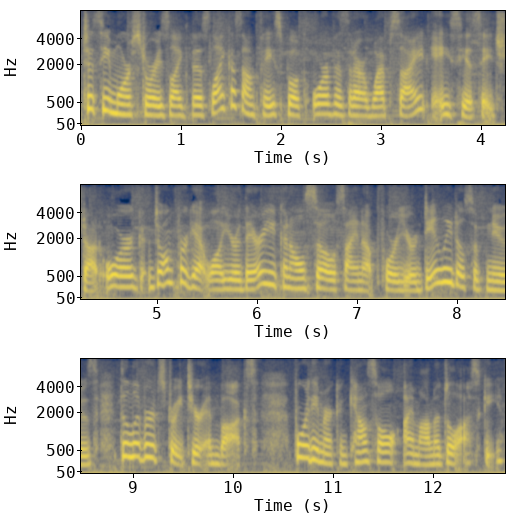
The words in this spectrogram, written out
To see more stories like this, like us on Facebook or visit our website, acsh.org. Don't forget while you're there, you can also sign up for your daily dose of news delivered straight to your inbox. For the American Council, I'm Anna Dolosky.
